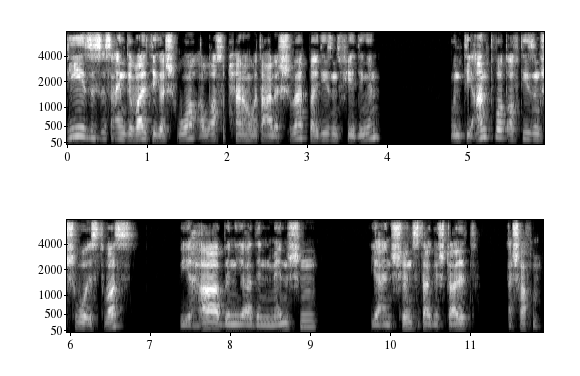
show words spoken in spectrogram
dieses ist ein gewaltiger Schwur. Allah subhanahu wa ta'ala schwört bei diesen vier Dingen. Und die Antwort auf diesen Schwur ist was? Wir haben ja den Menschen ja in schönster Gestalt erschaffen.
